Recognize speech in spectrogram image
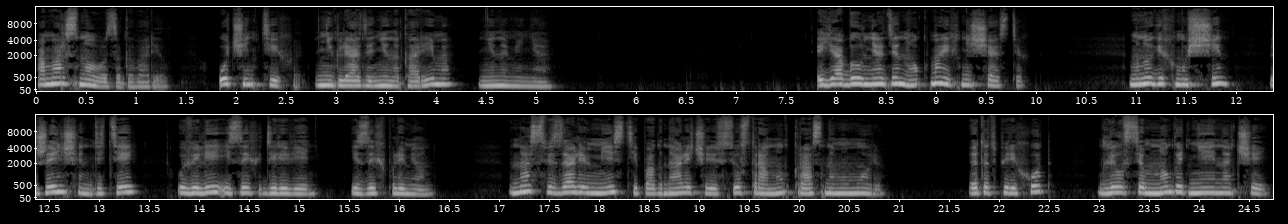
Амар снова заговорил очень тихо, не глядя ни на Карима, ни на меня. Я был не одинок в моих несчастьях. Многих мужчин, женщин, детей увели из их деревень, из их племен. Нас связали вместе и погнали через всю страну к Красному морю. Этот переход длился много дней и ночей,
